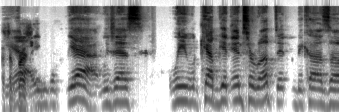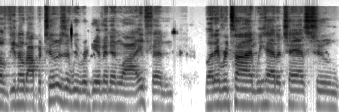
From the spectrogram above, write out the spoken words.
That's yeah, impressive. even- yeah, we just we kept getting interrupted because of you know the opportunities that we were given in life, and but every time we had a chance to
